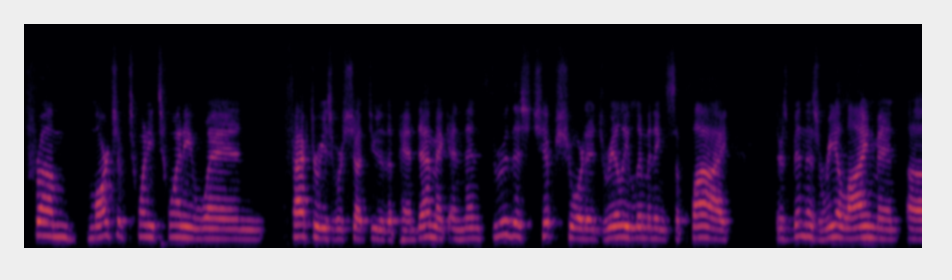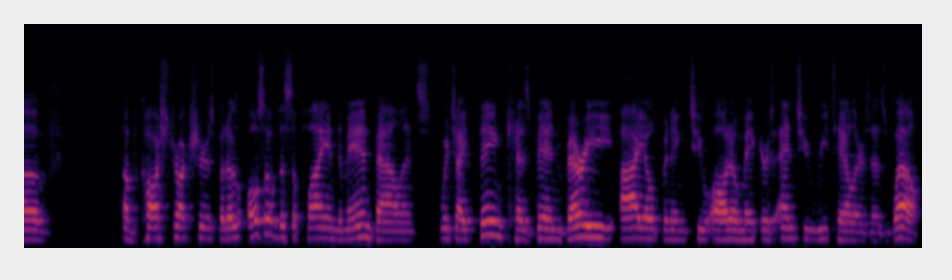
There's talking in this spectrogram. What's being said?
from March of 2020, when factories were shut due to the pandemic, and then through this chip shortage really limiting supply, there's been this realignment of of cost structures, but also of the supply and demand balance, which I think has been very eye opening to automakers and to retailers as well.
